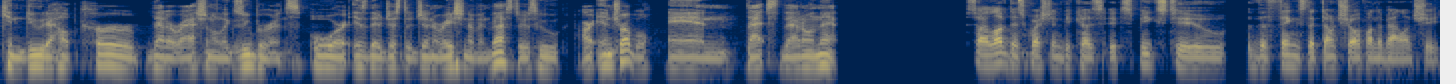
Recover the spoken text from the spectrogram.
can do to help curb that irrational exuberance? Or is there just a generation of investors who are in trouble and that's that on that? So I love this question because it speaks to the things that don't show up on the balance sheet.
